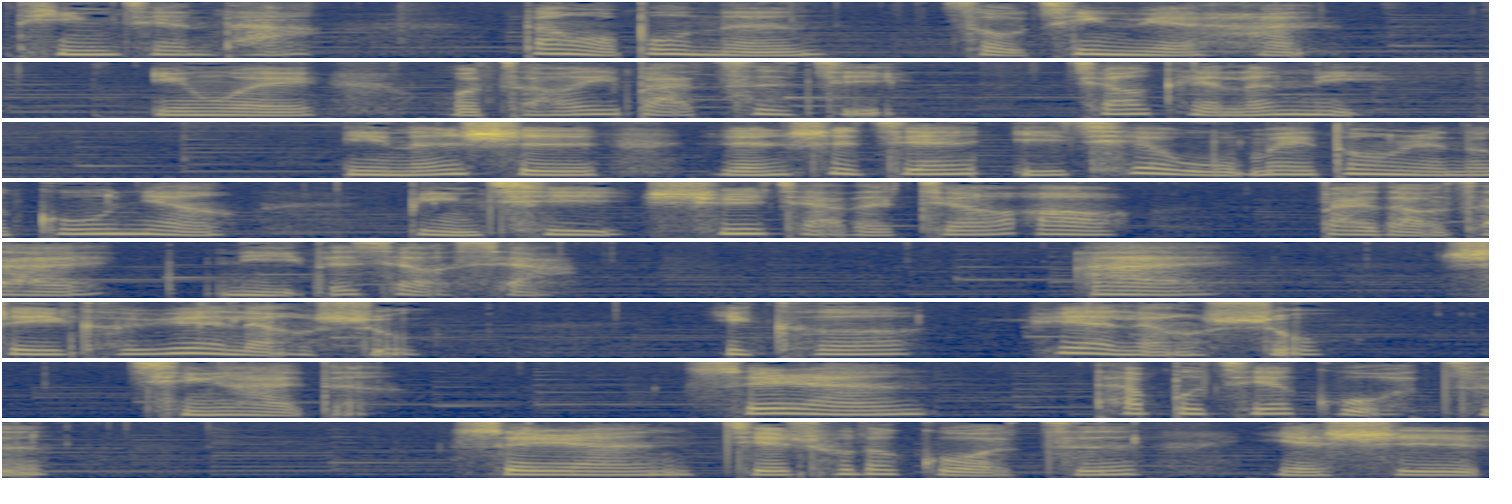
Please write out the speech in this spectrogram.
听见他，但我不能走进约翰，因为我早已把自己交给了你。你能使人世间一切妩媚动人的姑娘。摒弃虚假的骄傲，拜倒在你的脚下。爱是一棵月亮树，一棵月亮树，亲爱的。虽然它不结果子，虽然结出的果子也是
